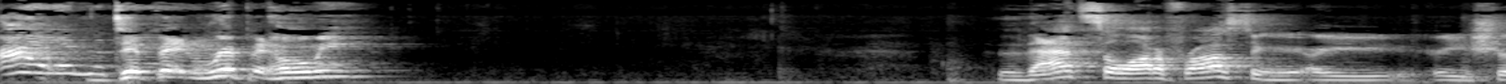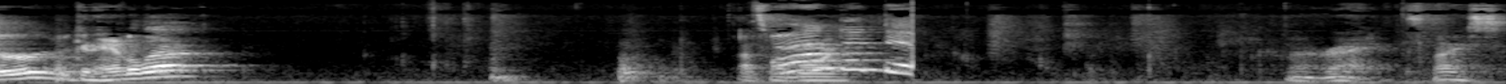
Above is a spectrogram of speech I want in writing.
I am. Dip it and rip it, homie. That's a lot of frosting. Are you are you sure you can handle that? That's my boy. All right, it's nice.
